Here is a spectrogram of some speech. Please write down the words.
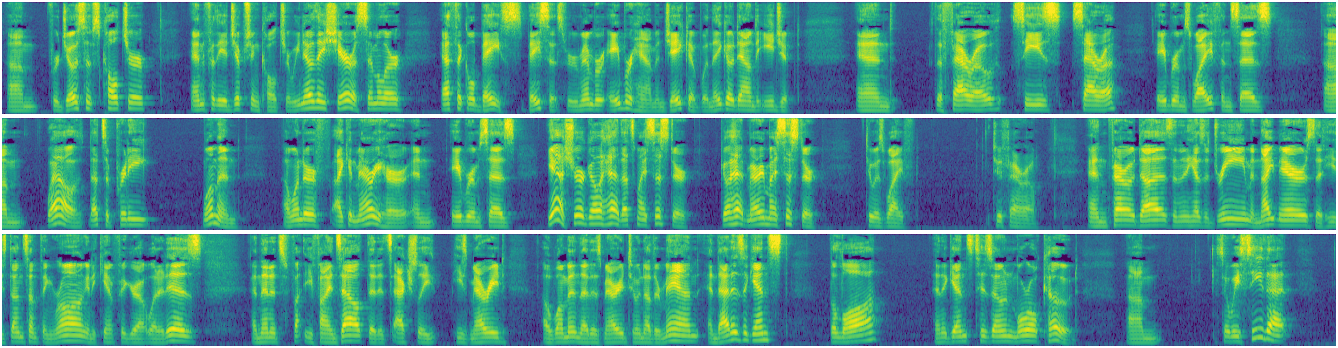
Um, for Joseph's culture and for the Egyptian culture, we know they share a similar ethical base basis. We remember Abraham and Jacob when they go down to Egypt, and the Pharaoh sees Sarah, Abram's wife, and says, um, "Wow, that's a pretty woman. I wonder if I can marry her." And Abram says, "Yeah, sure, go ahead. That's my sister. Go ahead, marry my sister." To his wife, to Pharaoh. And Pharaoh does, and then he has a dream and nightmares that he's done something wrong and he can't figure out what it is. And then it's he finds out that it's actually he's married a woman that is married to another man, and that is against the law and against his own moral code. Um, so we see that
